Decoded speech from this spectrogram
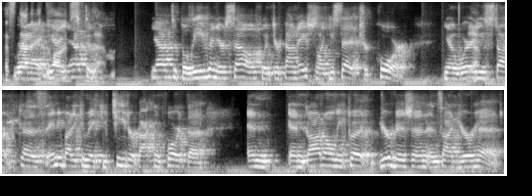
That's right. not in the cards yeah, for to, them. You have to believe in yourself with your foundation, like you said, at your core you know where yep. you start because anybody can make you teeter back and forth the, and and god only put your vision inside your head.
